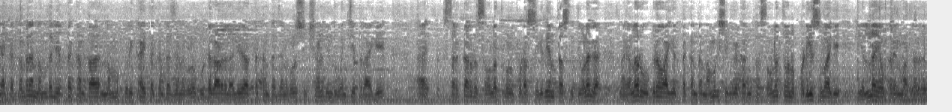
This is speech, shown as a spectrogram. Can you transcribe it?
ಯಾಕಂತಂದ್ರೆ ನಮ್ಮಲ್ಲಿ ಇರ್ತಕ್ಕಂಥ, ನಮ್ಮ ಕುರಿ ಕಾಯ್ತಕ್ಕಂಥ ಜನಗಳು, ಗುಡ್ಡಗಾಡದಲ್ಲಿ ಅಲಿಯತಕ್ಕಂಥ ಜನಗಳು ಶಿಕ್ಷಣದಿಂದ ವಂಚಿತರಾಗಿ ಸರ್ಕಾರದ ಸವಲತ್ತುಗಳು ಕೂಡ ಸಿಗದಂತ ಸ್ಥಿತಿಯೊಳಗೆ ನಾವೆಲ್ಲರೂ ಉಗ್ರವಾಗಿರ್ತಕ್ಕಂಥ ನಮಗೆ ಸಿಗಬೇಕಂತ ಸವಲತ್ತನ್ನು ಪಡೆಯುವ ಸಲುವಾಗಿ ಎಲ್ಲ ಯುವಕರು ಮಾತಾಡಿದ್ರೆ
